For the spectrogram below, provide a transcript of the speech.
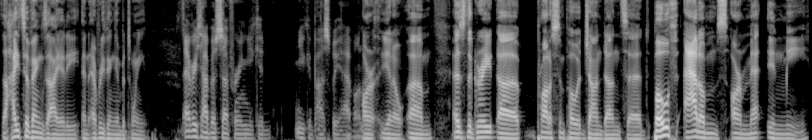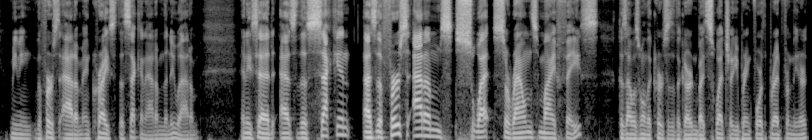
the heights of anxiety, and everything in between. every type of suffering you could you could possibly have on. Or you know, um, as the great uh, Protestant poet John Donne said, both atoms are met in me, meaning the first Adam, and Christ, the second Adam, the new Adam. And he said, as the second, as the first Adam's sweat surrounds my face, because I was one of the curses of the garden. By sweat shall you bring forth bread from the earth.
